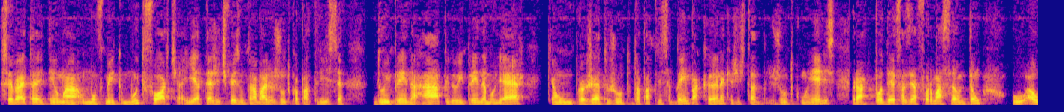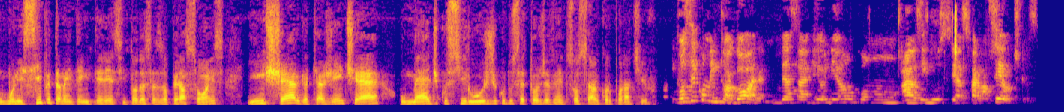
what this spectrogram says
O Sebrae tem, tem uma, um movimento muito forte aí, até a gente fez um trabalho junto com a Patrícia do Empreenda Rápido, Empreenda Mulher, que é um projeto junto da Patrícia bem bacana, que a gente está junto com eles, para poder fazer a formação. Então, o, o, município também tem interesse em todas essas operações e enxerga que a gente é o médico cirúrgico do setor de evento social e corporativo. Você comentou agora dessa reunião com as indústrias farmacêuticas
